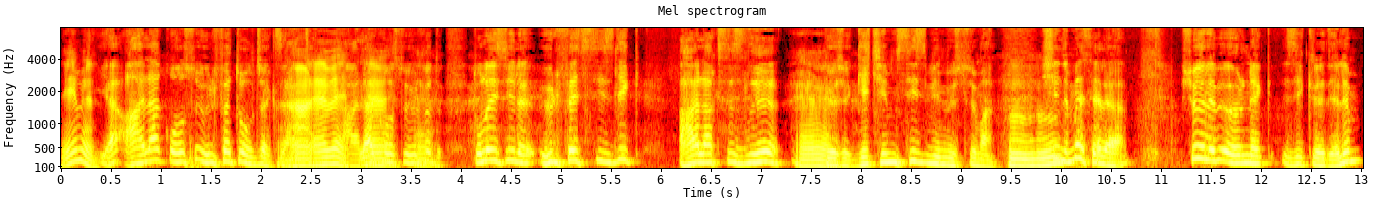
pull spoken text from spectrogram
değil mi? Ya ahlak olsa ülfet olacak zaten. Ha, evet. Ahlak evet, olsa ülfet. Evet. Dolayısıyla ülfetsizlik ahlaksızlığı evet. geçimsiz bir Müslüman. Hı hı. Şimdi mesela şöyle bir örnek zikredelim.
